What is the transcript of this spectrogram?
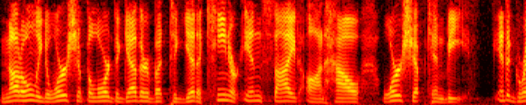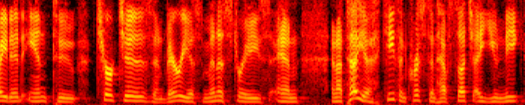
not only to worship the Lord together, but to get a keener insight on how worship can be integrated into churches and various ministries. And, and I tell you, Keith and Kristen have such a unique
